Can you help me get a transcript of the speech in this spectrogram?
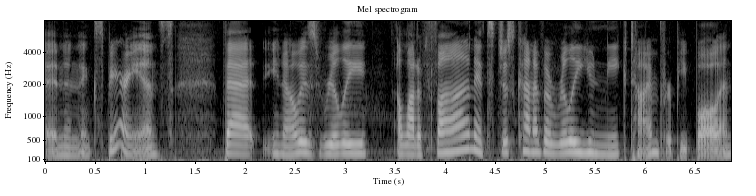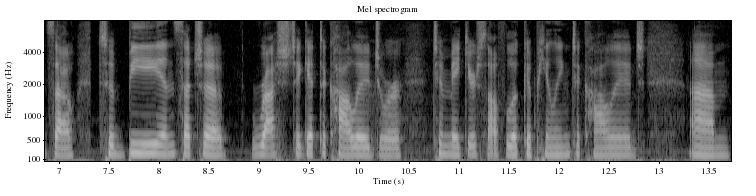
and an experience that you know is really a lot of fun. It's just kind of a really unique time for people. And so to be in such a rush to get to college or to make yourself look appealing to college um,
